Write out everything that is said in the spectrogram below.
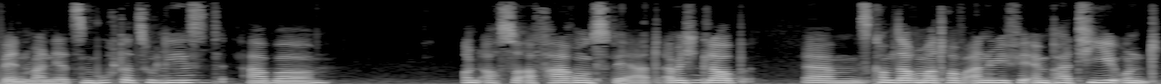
wenn man jetzt ein Buch dazu Mhm. liest, aber und auch so Erfahrungswert. Aber ich Mhm. glaube, ähm, es kommt auch immer darauf an, wie viel Empathie und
